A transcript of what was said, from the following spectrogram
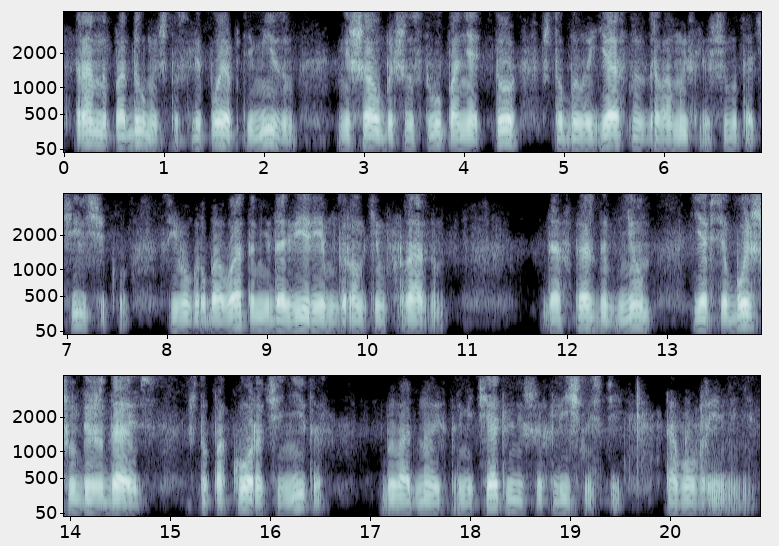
Странно подумать, что слепой оптимизм мешал большинству понять то, что было ясно здравомыслящему точильщику с его грубоватым недоверием громким фразам. Да, с каждым днем я все больше убеждаюсь, что Покора Чинитас был одной из примечательнейших личностей того времени.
